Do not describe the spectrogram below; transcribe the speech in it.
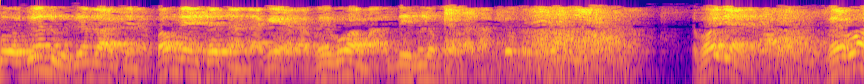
ကိုအတွင်းသူအတွင်းသားဖြစ်နေပေါင်းတဲ့ဆက်ဆံလာခဲ့ရတာဘယ်ဘဝမှာအသေးမလွတ်ခဲ့ပါလားသဘောကျလားဘယ်ဘဝ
